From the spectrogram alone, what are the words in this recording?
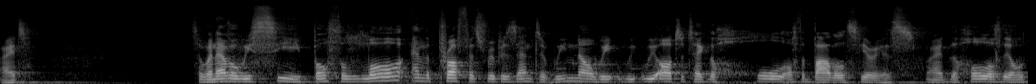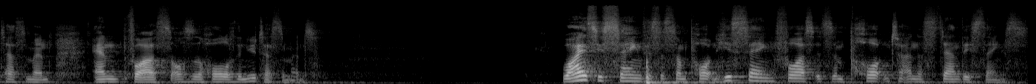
right? So, whenever we see both the law and the prophets represented, we know we, we, we, ought to take the whole of the Bible serious, right? The whole of the Old Testament, and for us, also the whole of the New Testament. Why is he saying this is important? He's saying for us it's important to understand these things,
